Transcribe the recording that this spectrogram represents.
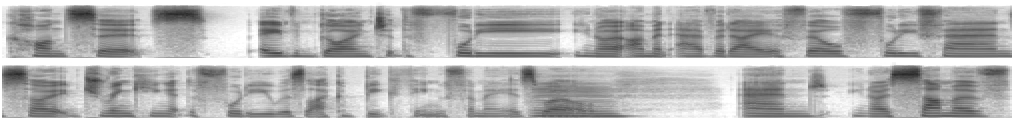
concerts, even going to the footy. You know, I'm an avid AFL footy fan, so drinking at the footy was like a big thing for me as well. Mm. And, you know, some of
